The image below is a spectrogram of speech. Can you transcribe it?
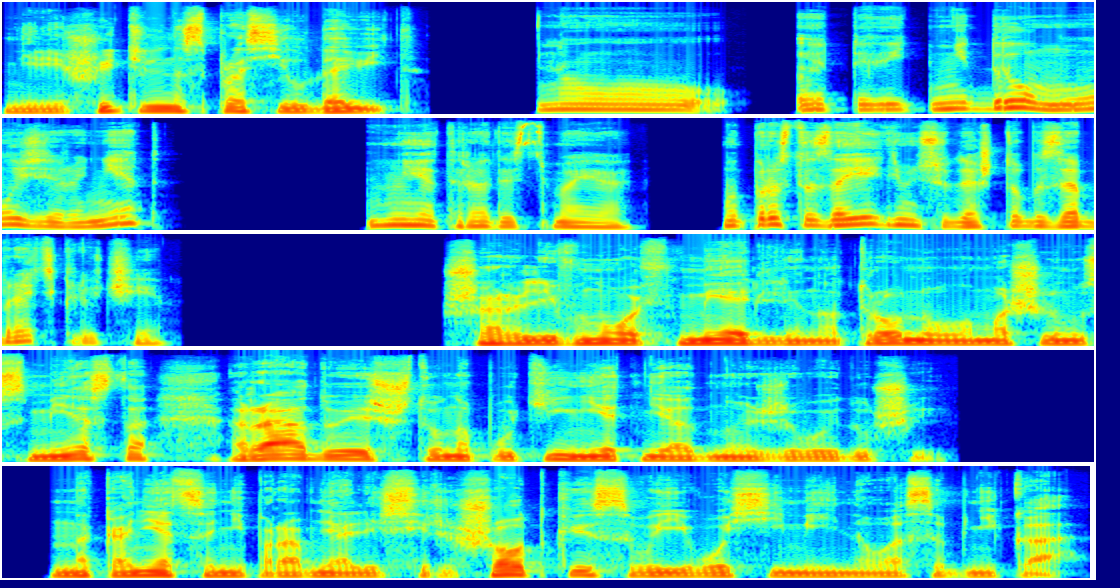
нерешительно спросил Давид. Ну, это ведь не дом у озера, нет? Нет, радость моя. Мы просто заедем сюда, чтобы забрать ключи. Шарли вновь медленно тронула машину с места, радуясь, что на пути нет ни одной живой души. Наконец они поравнялись с решеткой своего семейного особняка.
